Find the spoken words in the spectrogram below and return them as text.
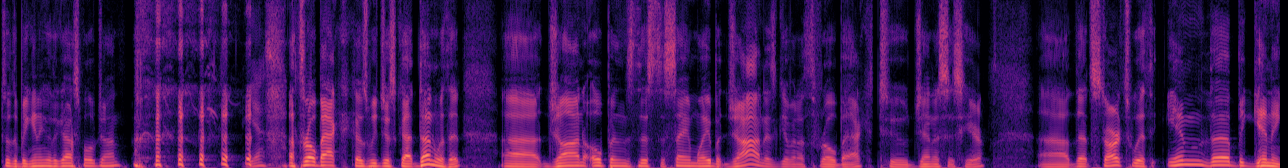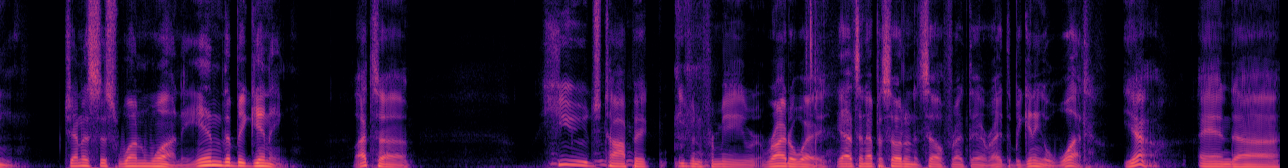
to the beginning of the Gospel of John? yes. a throwback because we just got done with it. Uh, John opens this the same way, but John is given a throwback to Genesis here uh, that starts with "In the beginning." Genesis one one. In the beginning. That's a huge topic, even for me, right away. Yeah, it's an episode in itself, right there. Right, the beginning of what? Yeah, and uh,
